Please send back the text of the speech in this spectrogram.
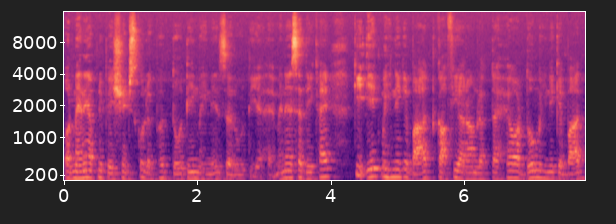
और मैंने अपने पेशेंट्स को लगभग दो तीन महीने ज़रूर दिया है। मैंने ऐसा देखा है कि एक महीने के बाद काफ़ी आराम लगता है और दो महीने के बाद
